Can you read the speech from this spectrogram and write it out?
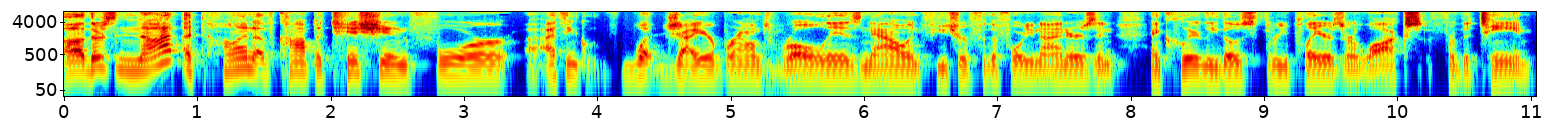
Uh, there's not a ton of competition for, uh, I think, what Ji'Ayir Brown's role is now and future for the 49ers. And, and clearly, those three players are locks for the team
